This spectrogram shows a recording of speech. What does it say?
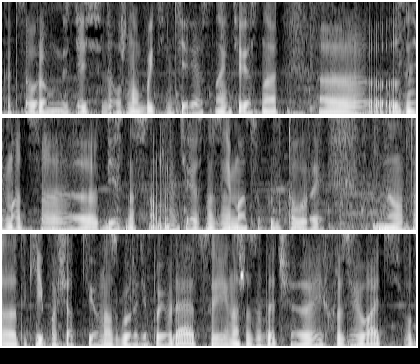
которым здесь должно быть интересно. Интересно заниматься бизнесом, интересно заниматься культурой. Вот, а такие площадки у нас в городе появляются, и наша задача их развивать. Вот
